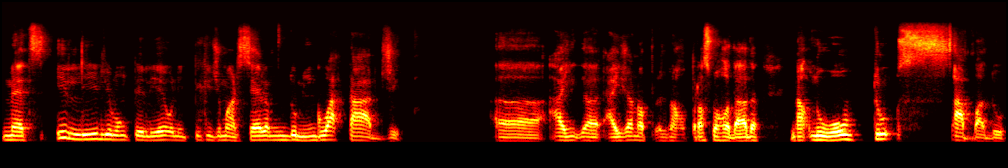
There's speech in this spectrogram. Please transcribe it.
Metz e Lille, Montpellier, Olympique de Marselha, no domingo à tarde. Uh, aí, aí, já na, na próxima rodada, na, no outro sábado.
